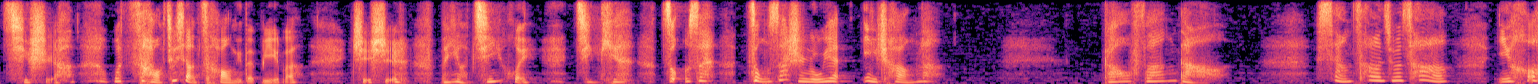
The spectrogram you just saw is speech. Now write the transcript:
其实啊，我早就想操你的逼了，只是没有机会。今天总算总算是如愿以偿了。”高芳道。想操就操，以后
